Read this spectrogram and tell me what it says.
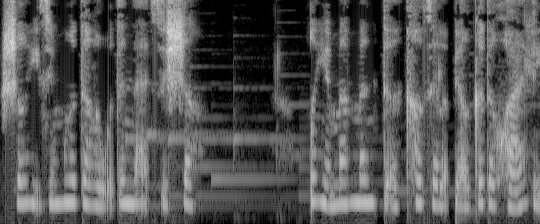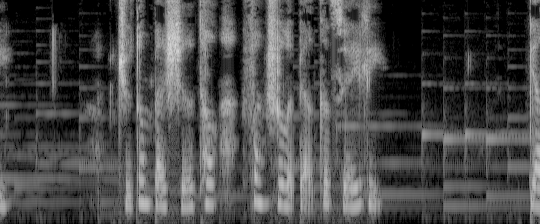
手已经摸到了我的奶子上，我也慢慢的靠在了表哥的怀里，主动把舌头放入了表哥嘴里。表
